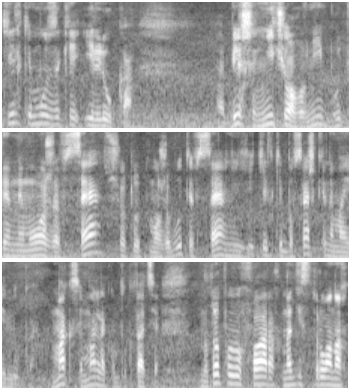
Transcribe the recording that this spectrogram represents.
тільки музики і люка. Більше нічого в ній бути не може. Все, що тут може бути, все в ній є. Тільки босешки немає люка. Максимальна комплектація на топових фарах, на дістронах,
